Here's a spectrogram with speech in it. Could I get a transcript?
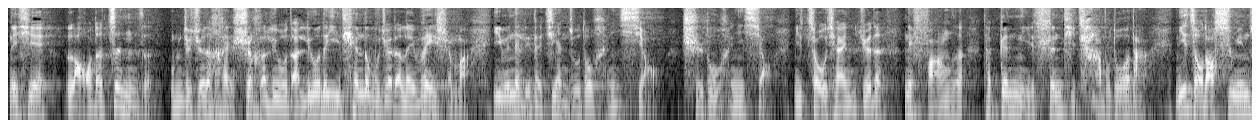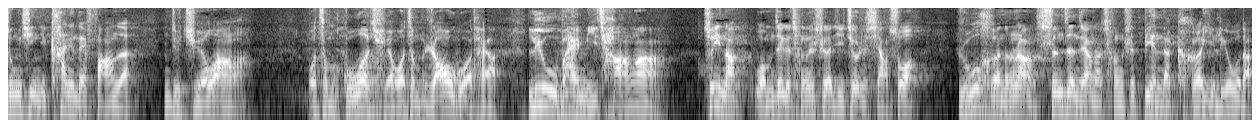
那些老的镇子，我们就觉得很适合溜达，溜达一天都不觉得累。为什么？因为那里的建筑都很小，尺度很小，你走起来，你觉得那房子它跟你身体差不多大。你走到市民中心，你看见那房子，你就绝望了。我怎么过去啊？我怎么绕过它呀？六百米长啊！所以呢，我们这个城市设计就是想说，如何能让深圳这样的城市变得可以溜达？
